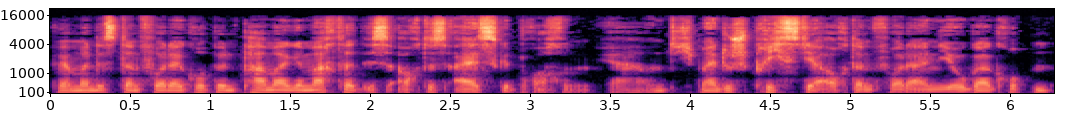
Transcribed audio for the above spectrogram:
Wenn man das dann vor der Gruppe ein paar Mal gemacht hat, ist auch das Eis gebrochen. Ja, und ich meine, du sprichst ja auch dann vor deinen Yoga-Gruppen.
